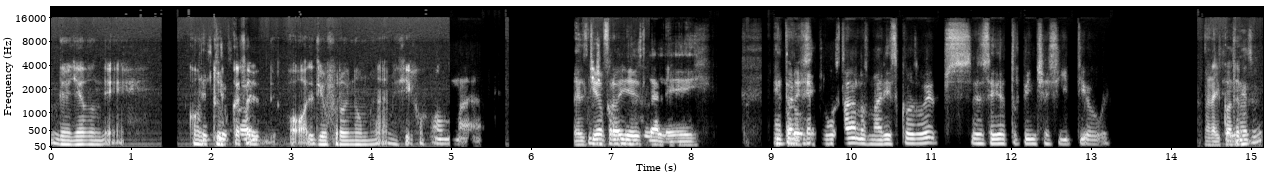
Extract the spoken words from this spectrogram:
de allá donde. Con El tu casa. Freud. Oh, el tío Freud, no mames, hijo. Oh, ma. El tío Freud es la ley. Entonces, si te gustaban los mariscos, güey, pues ese sería tu pinche sitio, güey. Para el Cosmes, güey.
